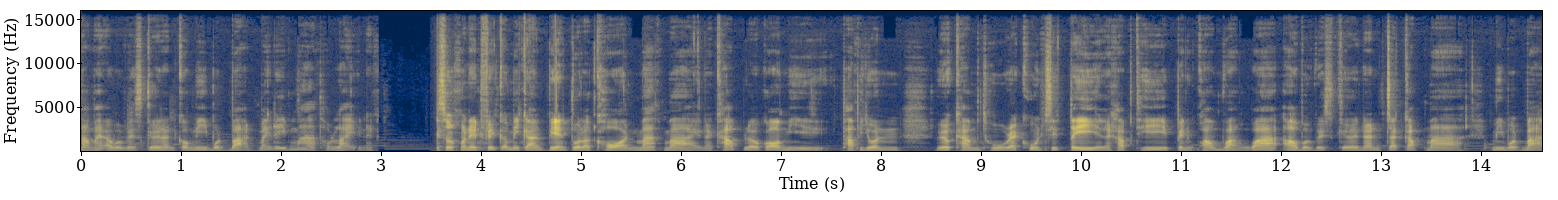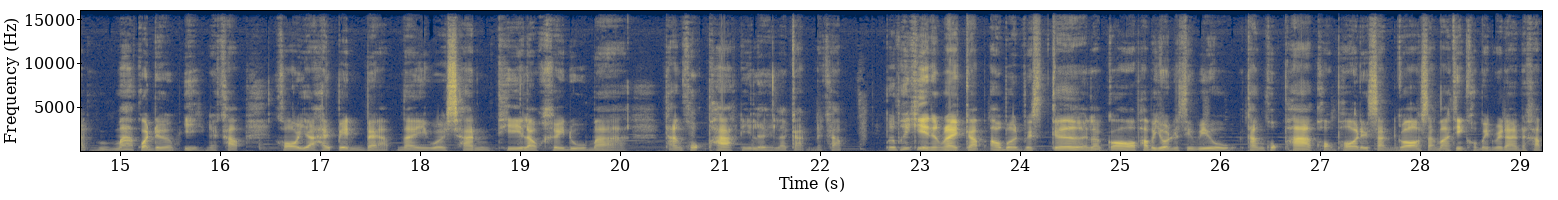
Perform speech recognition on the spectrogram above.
ทำให้อัลเบิร์ตเวสเกอร์นั้นก็มีบทบาทไม่ได้มากเท่าไหร่นะครับ ในส่วนของ Netflix ก็มีการเปลี่ยนตัวละครมากมายนะครับ แล้วก็มีภาพยนตร์ Welcome to Raccoon City นะครับ ที่เป็นความหวังว่า Albert Wesker นั้นจะกลับมามีบทบาทมากกว่าเดิมอีกนะครับ ขออย่าให้เป็นแบบในเวอร์ชั่นที่เราเคยดูมาทั้ง 6 ภาคนี้เลยละกันนะครับ เพื่อนๆเขียนอย่างไรกับอัลเบิร์ตเวสเกอร์แล้วก็ภาพยนตร์ซีวิลทั้ง 6 ภาคของพอเดสันก็สามารถทิ้งคอมเมนต์ไว้ได้นะครับ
